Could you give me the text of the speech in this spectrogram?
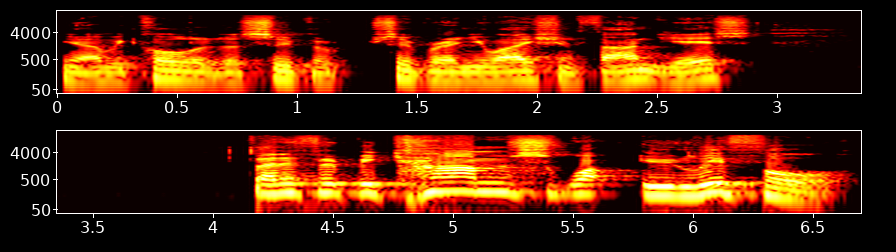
you know, we call it a super superannuation fund, yes. But if it becomes what you live for,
